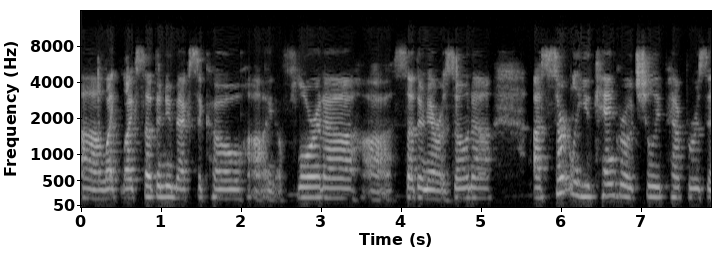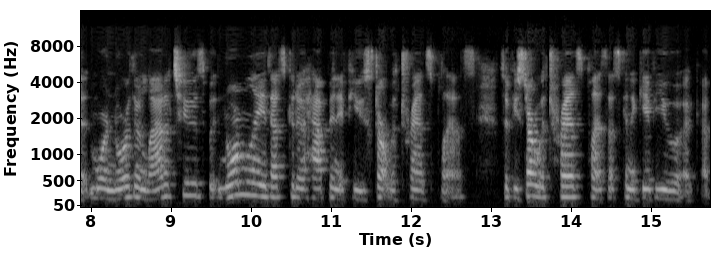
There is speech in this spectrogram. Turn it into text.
Uh, like like southern New Mexico, uh, you know, Florida, uh, southern Arizona. Uh, certainly, you can grow chili peppers at more northern latitudes, but normally that's going to happen if you start with transplants. So if you start with transplants, that's going to give you a, a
